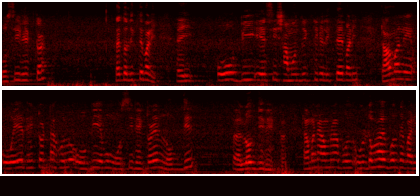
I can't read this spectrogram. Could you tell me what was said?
ও সি ভেক্টর তাই তো লিখতে পারি? এই ও বি এ সি সামুদ্রিক থেকে লিখতেই পারি। তার মানে ও এ ভেক্টরটা হলো ও বি এবং ও সি ভেক্টরের লব্ধির লব্ধি ভেক্টর তার মানে আমরা উল্টোভাবে বলতে পারি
